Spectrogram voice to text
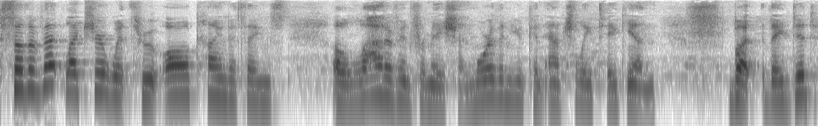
so the vet lecture went through all kind of things, a lot of information, more than you can actually take in. But they did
